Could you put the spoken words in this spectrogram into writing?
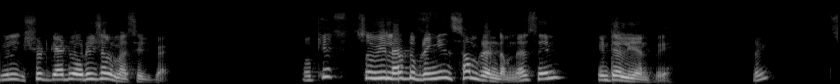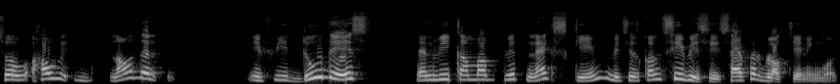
we should get the original message back. Okay, so we'll have to bring in some randomness in intelligent way, right? So how we, now then, if we do this, then we come up with next scheme, which is called CBC, Cipher Block Chaining Mode.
